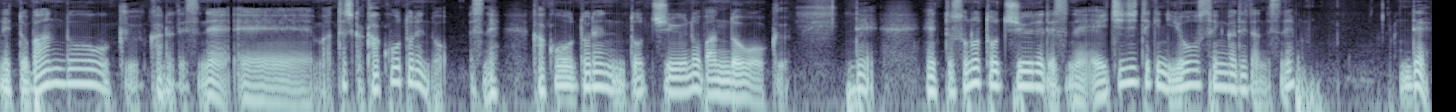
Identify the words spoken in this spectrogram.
えっと、バンドウォークからですね、えー、まあ、確か加工トレンドですね。加工トレンド中のバンドウォーク。で、えっと、その途中でですね、一時的に陽線が出たんですね。で、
